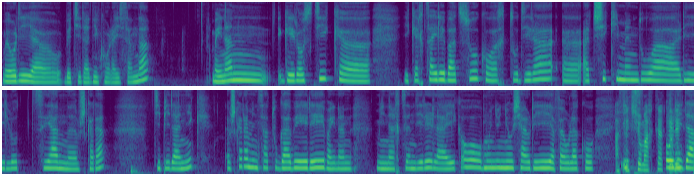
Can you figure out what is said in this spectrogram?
be hori uh, betidanik ora izan da, Baina geroztik uh, ikertzaile batzuk ohartu dira uh, atxikimenduari lotzean Euskara, tipidanik. Euskara mintzatu gabe ere, baina min hartzen dire laik, oh, mununu xauri, afeolako... Afekzio markak Hori ere? da,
